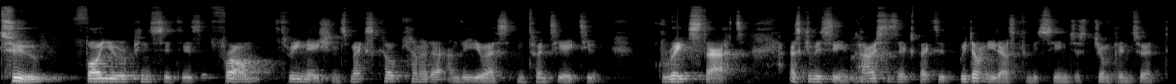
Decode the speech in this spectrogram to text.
to four European cities from three nations, Mexico, Canada and the US in 2018. Great start. As can be seen, Paris is expected, we don't need as can be seen, just jump into it.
